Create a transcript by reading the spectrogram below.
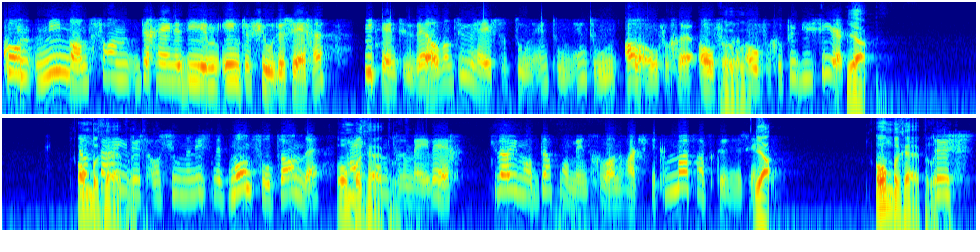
kon niemand van degene die hem interviewde zeggen: Die kent u wel, want u heeft er toen en toen en toen al over, ge, over, over gepubliceerd. Ja. Dan sta je dus als journalist met mond vol tanden. Hij komt ermee weg. Terwijl je hem op dat moment gewoon hartstikke mat had kunnen zeggen. Ja. Onbegrijpelijk. Dus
